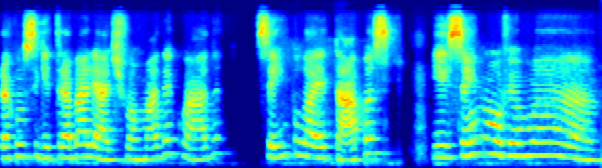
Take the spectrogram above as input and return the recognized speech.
para conseguir trabalhar de forma adequada sem pular etapas e sem promover uma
